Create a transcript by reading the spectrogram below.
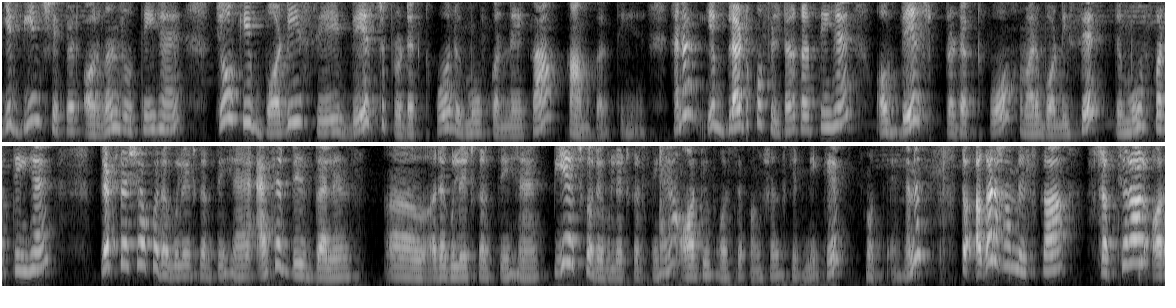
ये बीन शेपेड ऑर्गन्स होती हैं, जो कि बॉडी से वेस्ट प्रोडक्ट को रिमूव करने का काम करती हैं. है ना? ये ब्लड को फ़िल्टर करती हैं और वेस्ट प्रोडक्ट को हमारे बॉडी से रिमूव करती हैं. ब्लड प्रेशर को रेगुलेट करती हैं. एसिड बेस बैलेंस रेगुलेट करती हैं पीएच को रेगुलेट करती हैं और भी बहुत से फ़ंक्शंस किडनी के होते हैं, है ना? तो अगर हम इसका स्ट्रक्चरल और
